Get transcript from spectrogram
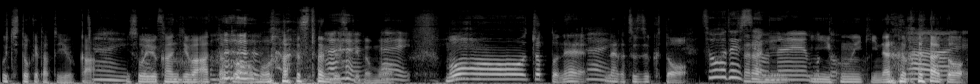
打ち解けたというか、はい。そういう感じはあったとは思うはずなんですけども、はい。はいもうちょっとね、はい。なんか続くとそうですさらにいい雰囲気になるのかなとはい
